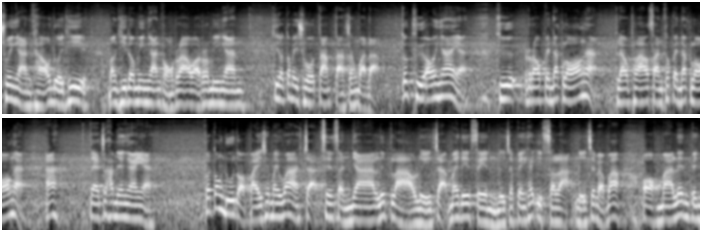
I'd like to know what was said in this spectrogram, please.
ช่วยงานเขาโดยที่ บางทีเรามีงานของเราอะเรามีงานที่เราต้องไปโชว์ตามต่างจังหวัดอะก็คือเอาง่ายๆอะคือเราเป็นนักร้องอะแล้วพลาวซันเขาเป็นนักร้องอะอะแต่จะทำยังไงอะก็ต้องดูต่อไปใช่ไหมว่าจะเซ็นสัญญาหรือเปล่า หรือจะไม่ได้เซ็น หรือจะเป็นแค่อิสระ หรือจะแบบว่าออกมาเล่นเป็น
